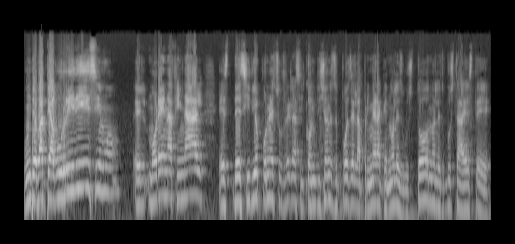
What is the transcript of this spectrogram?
un debate aburridísimo el Morena final decidió poner sus reglas y condiciones después de la primera que no les gustó, no les gusta este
